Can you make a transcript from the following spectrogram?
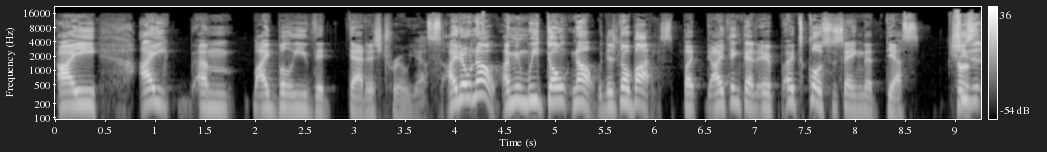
I, I, um, I believe that that is true. Yes, I don't know. I mean, we don't know. There's no bodies, but I think that it, it's close to saying that yes. Sure. She's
